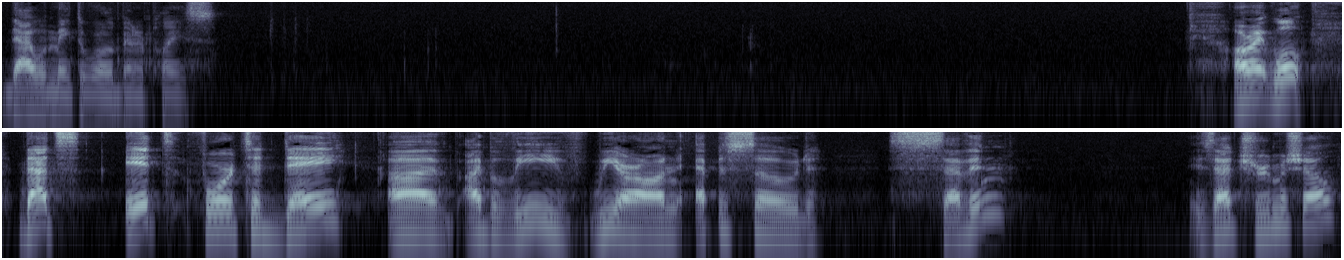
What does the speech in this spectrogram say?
that would make the world a better place. All right, well, that's it for today. Uh, I believe we are on episode seven. Is that true, Michelle?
